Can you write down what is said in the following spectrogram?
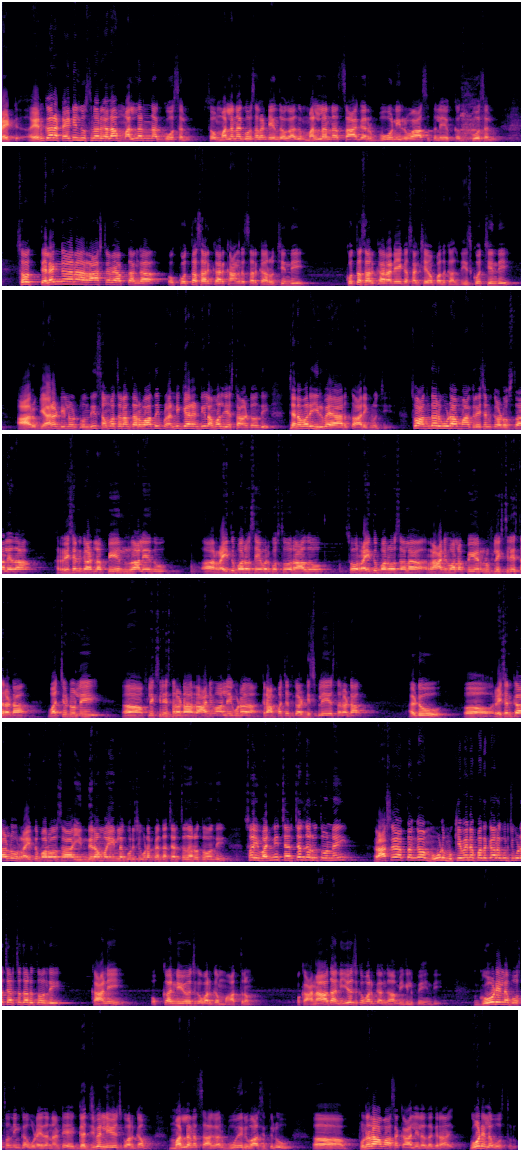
Right. వెనకాల title చూస్తున్నారు కదా మల్లన్న గోసలు. సో మల్లన్న గోసలు అంటే ఏందో కాదు మల్లన్న సాగర్ భూ నిర్వాసితుల యొక్క గోసలు. సో తెలంగాణ రాష్ట్ర వ్యాప్తంగా ఒక కొత్త సర్కార్ కాంగ్రెస్ సర్కార్ వచ్చింది. కొత్త సర్కార్ అనేక సంక్షేమ పథకాలు తీసుకొచ్చింది. ఆరు గ్యారంటీలు ఉంటుంది. సంవత్సరం తర్వాత ఇప్పుడు అన్ని గ్యారంటీలు అమలు చేస్తూ ఉంటుంది. జనవరి ఇరవై ఆరు తారీఖు నుంచి. సో అందరు కూడా మాకు రేషన్ కార్డు వస్తా లేదా? రేషన్ కార్డుల పేర్లు రాలేదు. రైతు భరోసా ఎవరికి వస్తుందో రాదో? సో రైతు భరోసాల రాని వాళ్ళ పేర్లు ఫ్లెక్సీలు ఇస్తారట వచ్చేటోళ్ళి ఫ్లెక్సీలు ఇస్తారట రాని వాళ్ళని కూడా గ్రామ పంచాయతీ కార్డు డిస్ప్లే చేస్తారట. అటు రేషన్ కార్డులు రైతు భరోసా ఇందిరమ్మ ఇండ్ల గురించి కూడా పెద్ద చర్చ జరుగుతోంది. సో ఇవన్నీ చర్చలు జరుగుతున్నాయి. రాష్ట్ర వ్యాప్తంగా మూడు ముఖ్యమైన పథకాల గురించి కూడా చర్చ జరుగుతోంది. కానీ ఒక్క నియోజకవర్గం మాత్రం ఒక అనాథ నియోజకవర్గంగా మిగిలిపోయింది. గోడెళ్ళబోస్తుంది ఇంకా కూడా ఏదన్నా అంటే గజ్వెల్ నియోజకవర్గం మల్లన సాగర్ భూ నివాసితులు పునరావాస కాలనీల దగ్గర గోడెళ్ళబోస్తారు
